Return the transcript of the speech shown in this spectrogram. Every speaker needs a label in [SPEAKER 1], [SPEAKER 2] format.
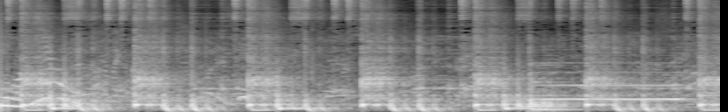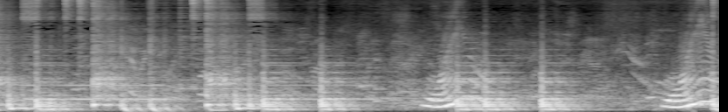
[SPEAKER 1] Wow. Wow.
